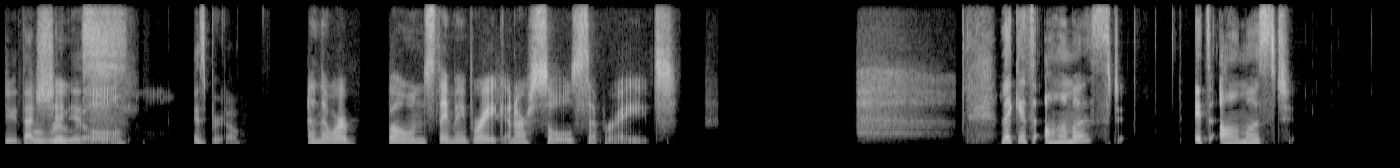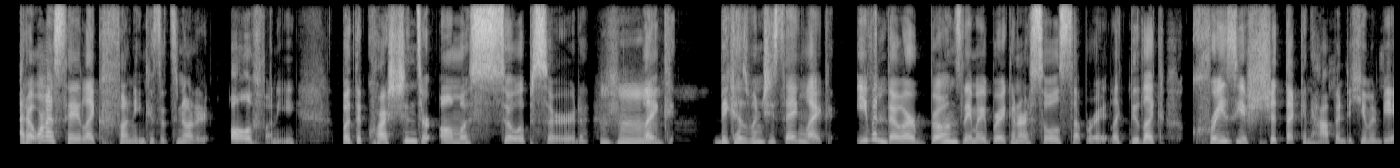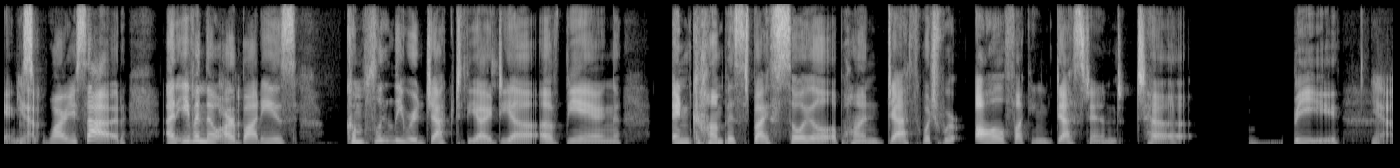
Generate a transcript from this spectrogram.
Dude, that shit Brutal. is is brutal. And there were bones they may break and our souls separate. like it's almost it's almost i don't want to say like funny because it's not at all funny but the questions are almost so absurd Mhm. like because when she's saying like even though our bones they may break and our souls separate like the like craziest shit that can happen to human beings Yeah. why are you sad and even though our bodies completely reject the idea of being encompassed by soil upon death which we're all fucking destined to be yeah.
